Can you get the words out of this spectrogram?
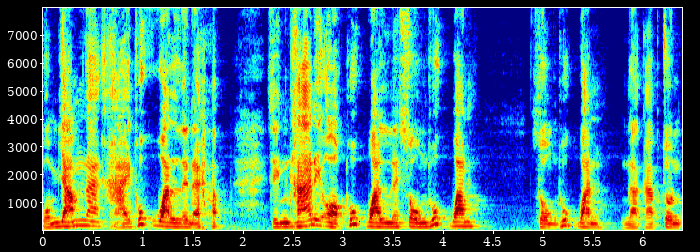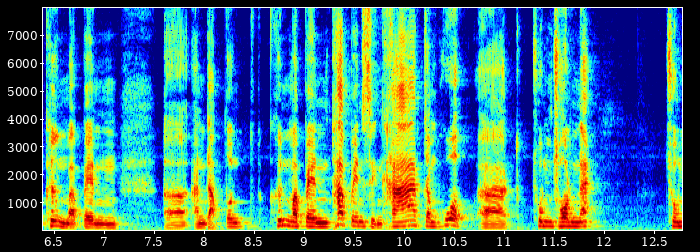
ผมย้ำนะขายทุกวันเลยนะครับ สินค้านี่ออกทุกวันเลยส่งทุกวันส่งทุกวันนะครับจนขึ้นมาเป็นอ,อันดับต้นขึ้นมาเป็นถ้าเป็นสินค้าจำพวกชุมชนนะชุม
